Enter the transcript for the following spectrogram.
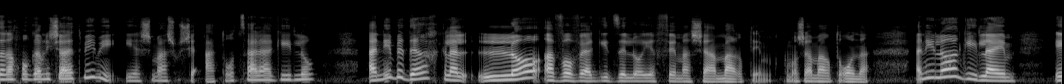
אנחנו גם נשאל את מימי, יש משהו שאת רוצה להגיד לו? אני בדרך כלל לא אבוא ואגיד, זה לא יפה מה שאמרתם, כמו שאמרת רונה. אני לא אגיד להם, אה,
